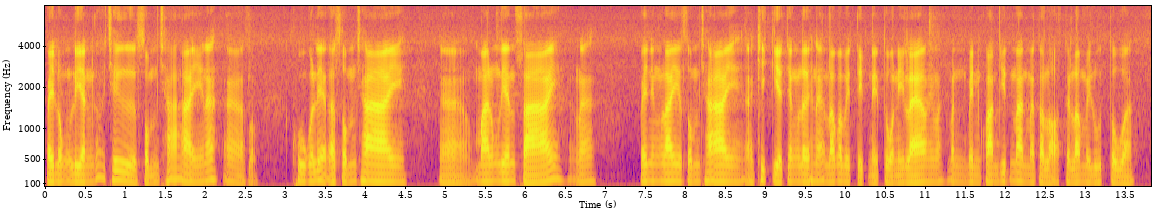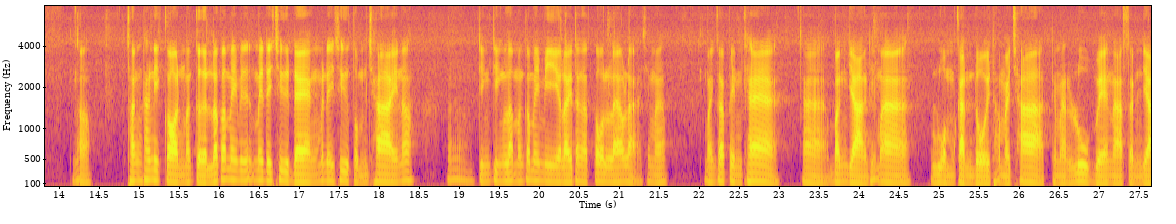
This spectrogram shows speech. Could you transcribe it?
ไปโรงเรียนก็ชื่อสมชายนะอ่าครูก็เรียกอสมชายอ่ามาโรงเรียนสายนะ เป็นอย่างไรสมชายขี้เกียจจังเลยนะเราก็ไปติดในตัวนี้แล้วใช่ไหมมันเป็นความยึดมั่นมาตลอดแต่เราไม่รู้ตัวเนาะทั้งทั้งนี้ก่อนมาเกิดเราก็ไม่ไม่ได้ชื่อแดง ไม่ได้ชื่อสมชายเนาะจริง ๆ แล้วมันก็ไม่มีอะไรตั้งแต่ต้นแล้วล่ะใช่ไหมมันก็เป็นแค่บางอย่างที่มารวมกันโดยธรรมชาติใช่ไหมรูปเวนาสัญญา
